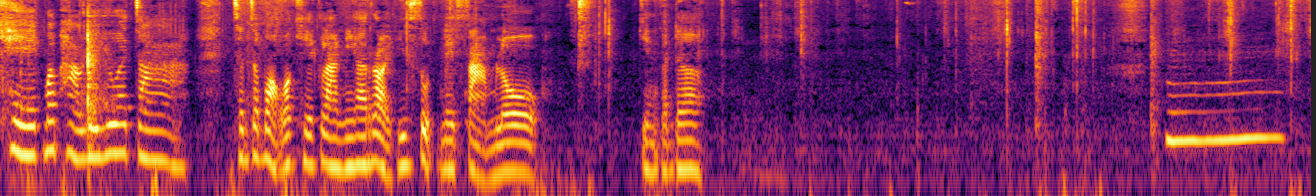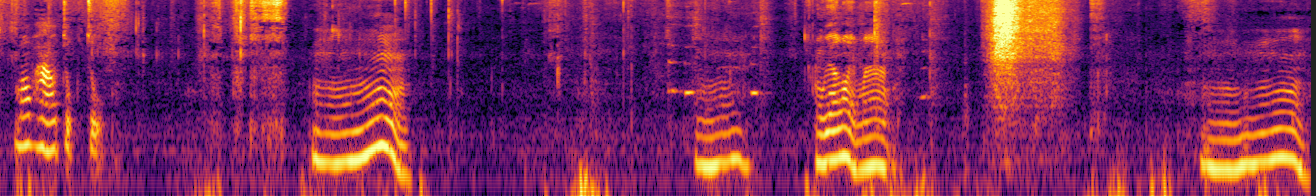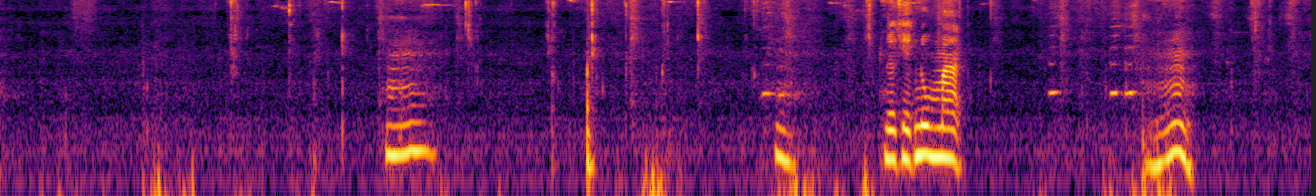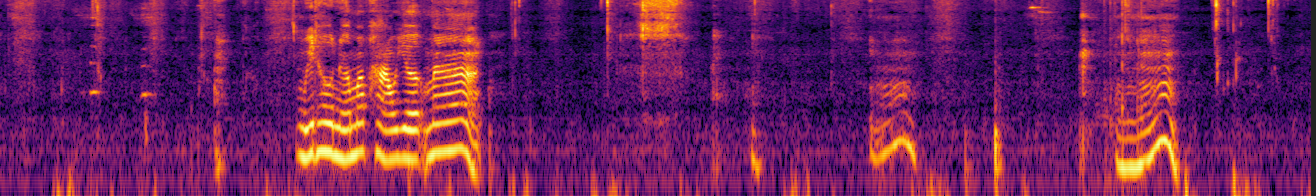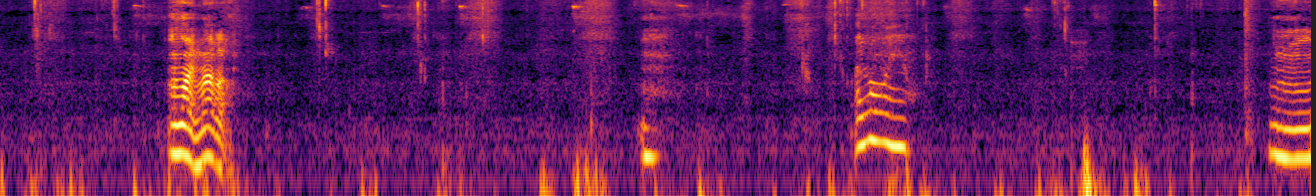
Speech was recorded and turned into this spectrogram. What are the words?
เค้กมะพร้าวยั่วๆจ้า ฉันจะบอกว่าเค้กร้านนี้อร่อยที่สุดในสามโลก กินกันเด้ออืมมะพร้าวจุกๆอืมอืมอุ้ยอร่อยมาก อืม อืมอืม เนื้อเค้กนุ่มมาก วิเธอเนื้อมะพร้าวเยอะมากอืมอืมอร่อยมากอะ อร่อย อืม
